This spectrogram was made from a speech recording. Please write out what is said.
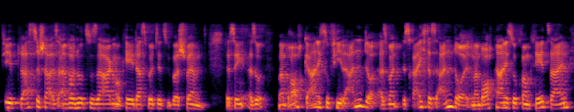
viel plastischer, als einfach nur zu sagen, okay, das wird jetzt überschwemmt. Deswegen, also man braucht gar nicht so viel andeuten, also man, es reicht das Andeuten, man braucht gar nicht so konkret sein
